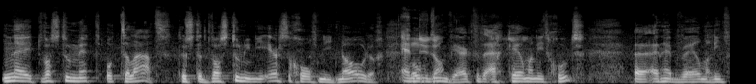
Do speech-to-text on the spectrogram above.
Nee, het was toen net te laat. Dus dat was toen in die eerste golf niet nodig. En nu dan? werkte het eigenlijk helemaal niet goed. Uh, en hebben we helemaal niet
